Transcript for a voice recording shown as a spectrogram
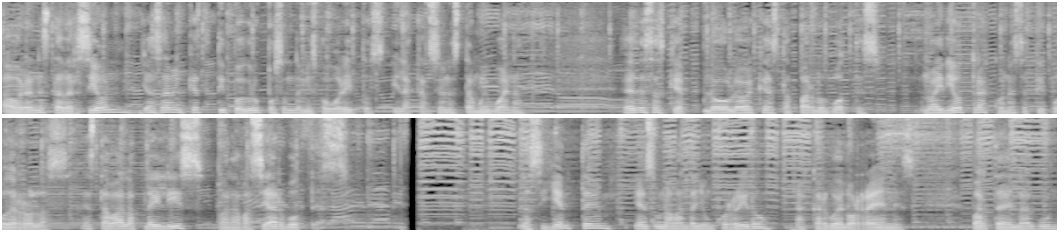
Ahora en esta versión ya saben que este tipo de grupos son de mis favoritos y la canción está muy buena. Es de esas que luego, luego hay que destapar los botes. No hay de otra con este tipo de rolas. Esta va a la playlist para vaciar botes. La siguiente es una banda y un corrido a cargo de los rehenes, parte del álbum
